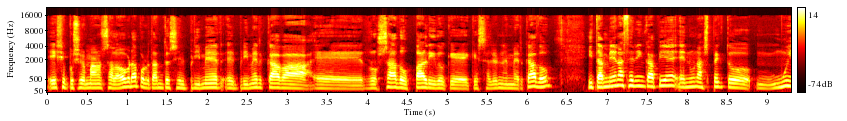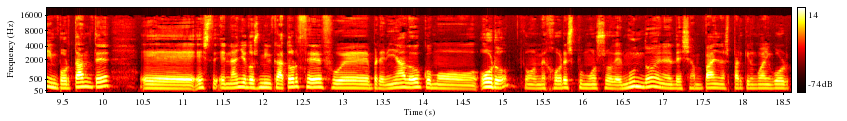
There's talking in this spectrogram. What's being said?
Y se pusieron manos a la obra, por lo tanto es el primer, el primer cava eh, rosado pálido que, salió en el mercado. Y también hacer hincapié en un aspecto muy importante. Eh, este, en el año 2014 fue premiado como oro, como el mejor espumoso del mundo en el de Champagne Sparkling Wine World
